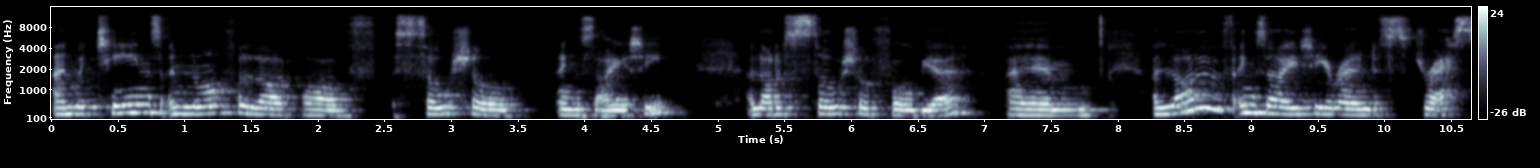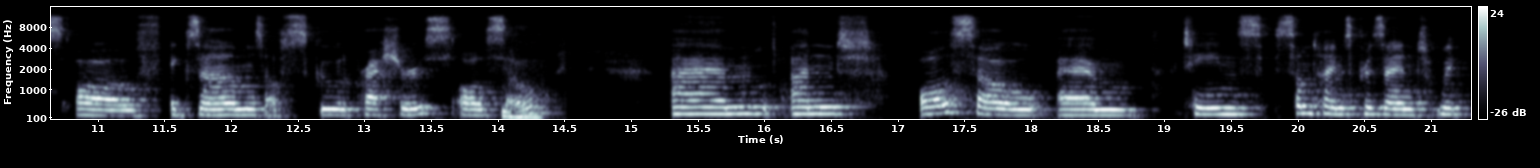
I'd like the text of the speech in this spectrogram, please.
and with teens, an awful lot of social anxiety, a lot of social phobia, um, a lot of anxiety around the stress of exams, of school pressures, also. Mm-hmm. Um, and also um, teens sometimes present with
